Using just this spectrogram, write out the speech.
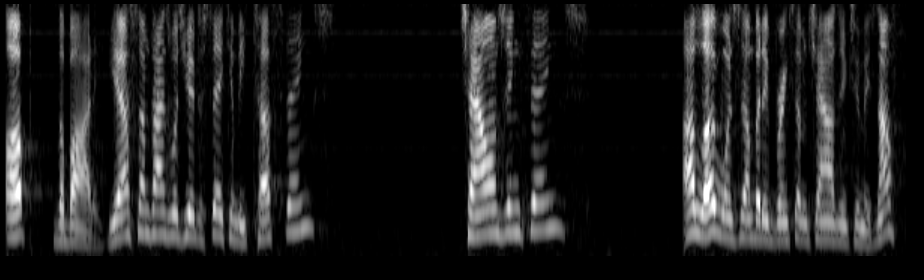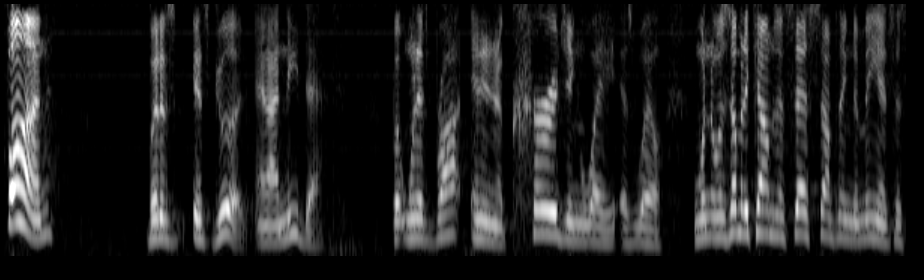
up the body. Yeah, sometimes what you have to say can be tough things, challenging things. I love when somebody brings something challenging to me. It's not fun, but it's, it's good, and I need that. But when it's brought in an encouraging way as well, when, when somebody comes and says something to me and says,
